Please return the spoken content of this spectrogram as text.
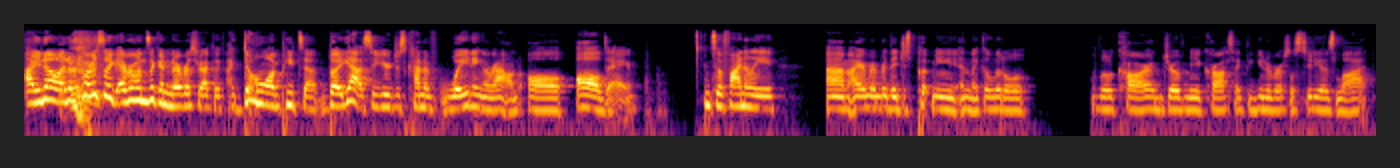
I know, and of course, like everyone's like a nervous wreck, like I don't want pizza, but yeah, so you're just kind of waiting around all all day, and so finally, um, I remember they just put me in like a little little car and drove me across like the Universal Studios lot,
